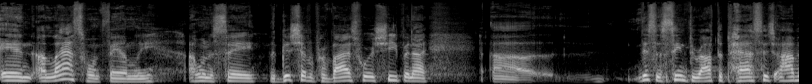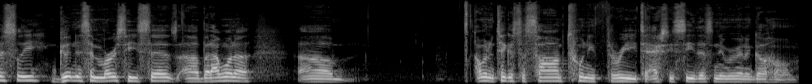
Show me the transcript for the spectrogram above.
And a last one, family, I want to say the good shepherd provides for his sheep, and I. Uh, this is seen throughout the passage, obviously. Goodness and mercy, he says, uh, but I want to um, I want to take us to Psalm 23 to actually see this, and then we're going to go home.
